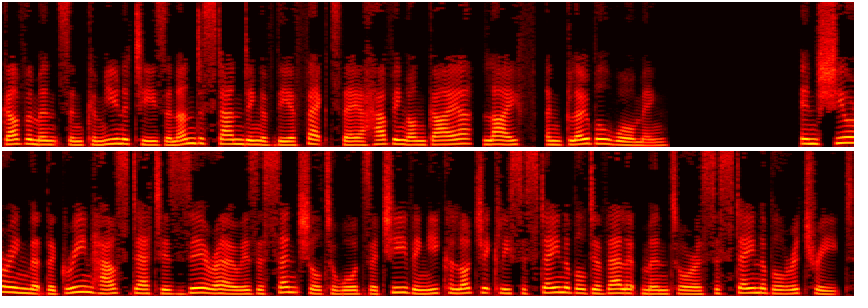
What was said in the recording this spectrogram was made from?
governments and communities an understanding of the effects they are having on Gaia, life, and global warming. Ensuring that the greenhouse debt is zero is essential towards achieving ecologically sustainable development or a sustainable retreat.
